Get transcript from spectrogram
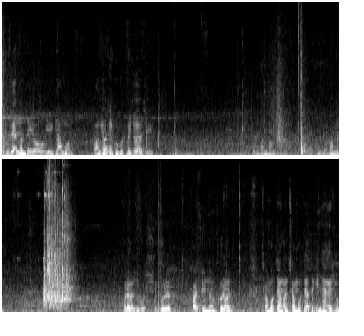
그거 됐는데요. 얘기하면 당연히 그거 해줘야지 들어갔나? 안 들어갔나? 그래가지고 씨, 그래 할 수 있는 그런 잘못된 건 잘못돼도 인정해주고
